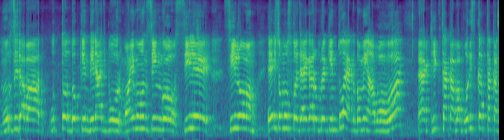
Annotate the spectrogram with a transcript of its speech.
মুর্শিদাবাদ, উত্তর দক্ষিণ দিনাজপুর, ময়মনসিংহ, সিলেট শিলং। এই সমস্ত জায়গার উপরে কিন্তু একদমই আবহাওয়া ঠিক থাকা বা পরিষ্কার থাকার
